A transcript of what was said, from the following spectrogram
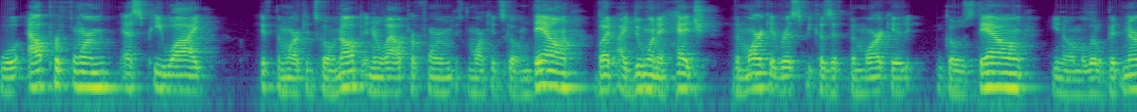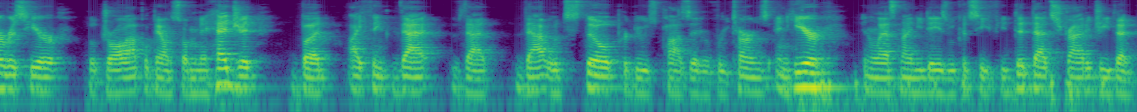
will outperform SPY if the market's going up and it'll outperform if the market's going down. But I do want to hedge the market risk because if the market goes down, you know, I'm a little bit nervous here. It'll draw Apple down. So I'm going to hedge it. But I think that, that, that would still produce positive returns. And here in the last 90 days, we could see if you did that strategy, then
